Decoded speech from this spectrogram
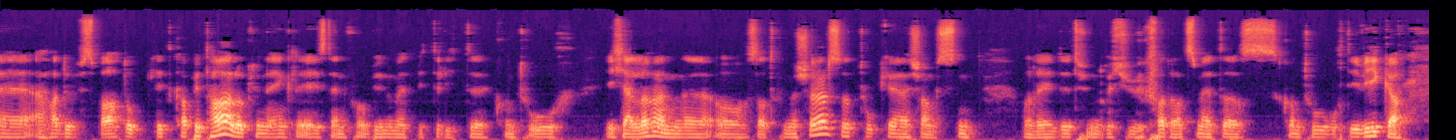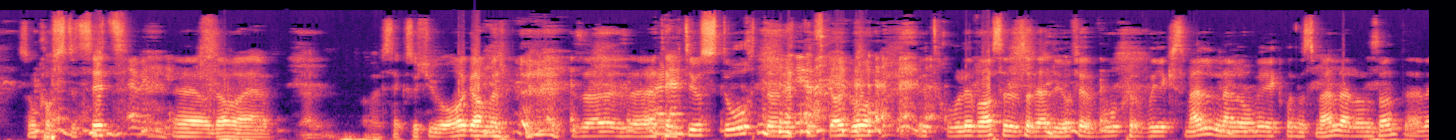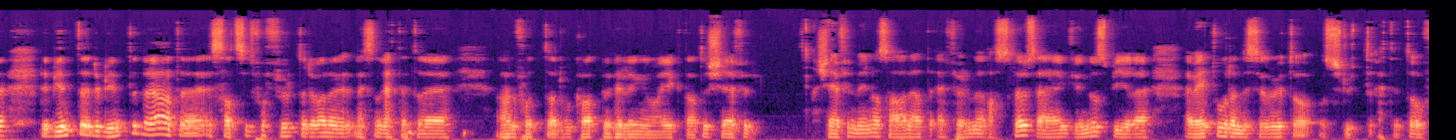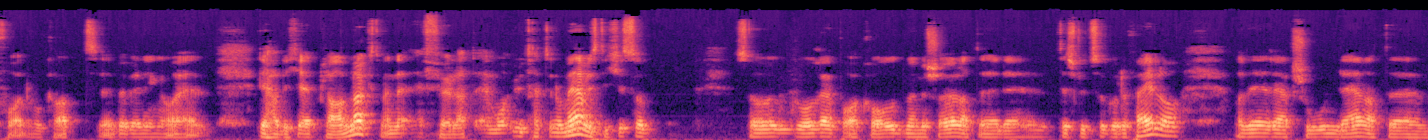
eh, jeg hadde spart opp litt kapital og kunne egentlig istedenfor å begynne med et bitte lite kontor i kjelleren eh, og starte for meg sjøl, så tok jeg sjansen og leide et 120 kvadratmeters kontor borte i Vika, som kostet sitt. eh, og da var jeg var vel 26 år gammel. Så, så, jeg tenkte jo stort, og dette skal gå utrolig bra. Så, så det lurer på hvor, hvor gikk smellen, eller om vi gikk på noe smell, eller noe sånt. Det begynte, det begynte det at jeg satset for fullt, og det var nesten rett etter jeg hadde fått advokatbevilling og gikk da til sjefen sjefen min og sa det at jeg føler meg rastløs. Jeg er gründerspire. Jeg vet hvordan det ser ut å, slutte rett etter å få advokatbevilling. og jeg, Det hadde ikke jeg planlagt, men jeg føler at jeg må utrette noe mer. Hvis ikke så, så går jeg på akkord med meg sjøl at det, det, til slutt så går det feil. Og, og det er reaksjonen der at uh,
